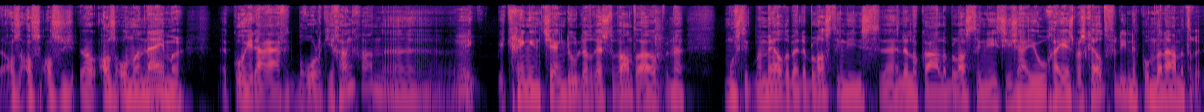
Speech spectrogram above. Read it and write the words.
als, als, als, als ondernemer... kon je daar eigenlijk behoorlijk je gang gaan. Mm. ik, ik ging in Chengdu dat restaurant openen moest ik me melden bij de Belastingdienst. En de lokale Belastingdienst die zei: joh, ga eerst maar geld verdienen, kom daarna maar terug.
